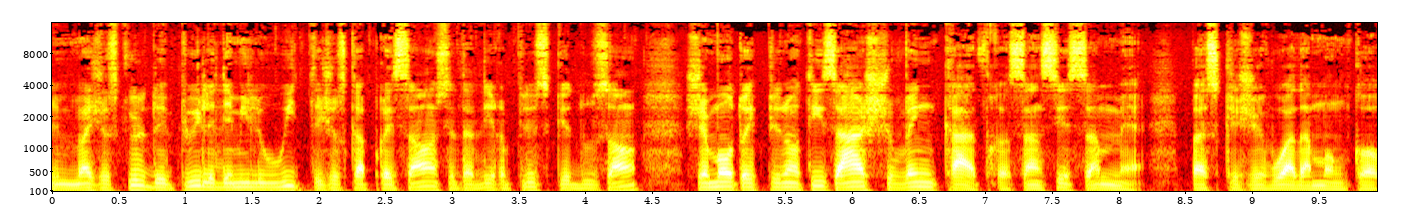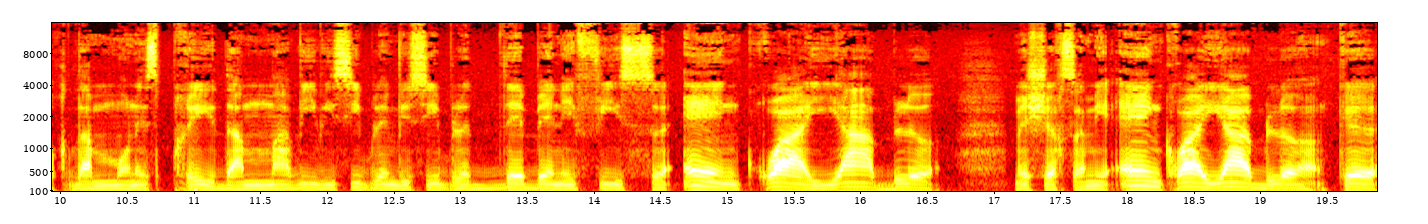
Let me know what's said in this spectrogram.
majuscule depuis le 2008 jusqu'à présent, c'est-à-dire plus que 12 ans, je m'auto-hypnotise H24, sans cesse sans mer, parce que je vois dans mon corps, dans mon esprit, dans ma vie visible et invisible, des bénéfices incroyables, mes chers amis, incroyables, que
